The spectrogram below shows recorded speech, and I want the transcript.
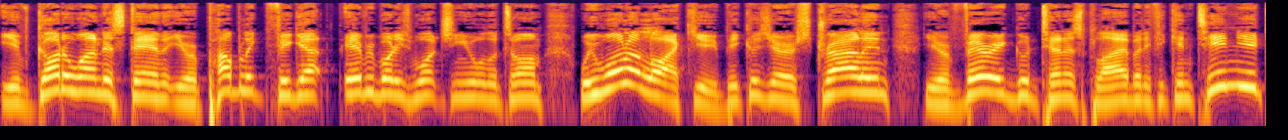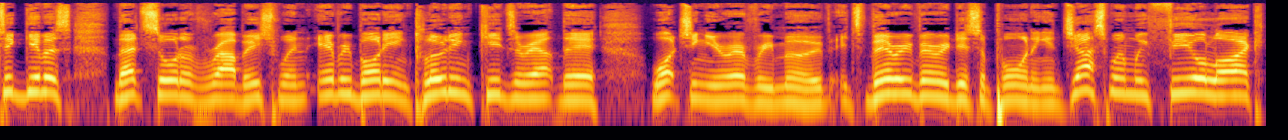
You've got to understand that you're a public figure. Everybody's watching you all the time. We want to like you because you're Australian. You're a very good tennis player. But if you continue to give us that sort of rubbish when everybody, including kids, are out there watching your every move, it's very, very disappointing. And just when we feel like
